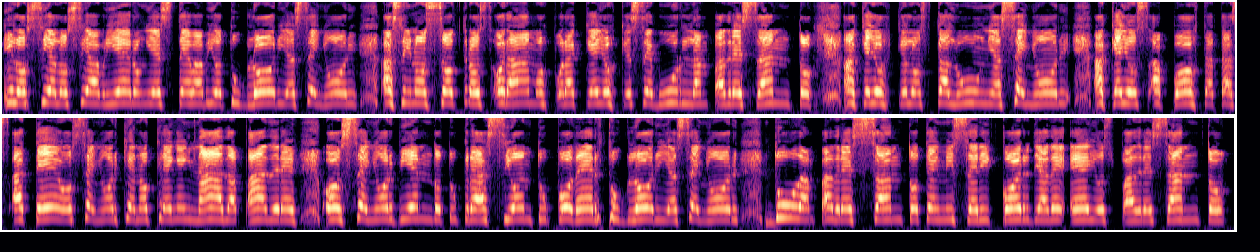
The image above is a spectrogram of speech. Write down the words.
Y los cielos se abrieron y Esteban vio tu gloria, Señor. Así nosotros oramos por aquellos que se burlan, Padre Santo, aquellos que los calumnian, Señor, aquellos apóstatas, ateos, Señor, que no creen en nada, Padre. Oh, Señor, viendo tu creación, tu poder, tu gloria, Señor, dudan, Padre Santo, ten misericordia de ellos, Padre Santo.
